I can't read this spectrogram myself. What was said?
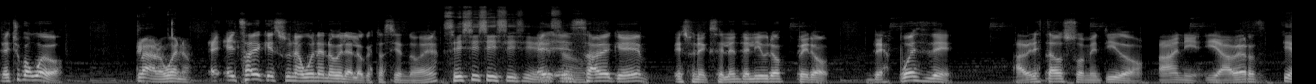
le chupa huevo. Claro, bueno. Él- sabe que es una buena novela lo que está haciendo, ¿eh? Sí, sí, sí, sí, sí. Él, eso. él sabe que es un excelente libro, pero después de haber estado sometido a Annie y haber Sí,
